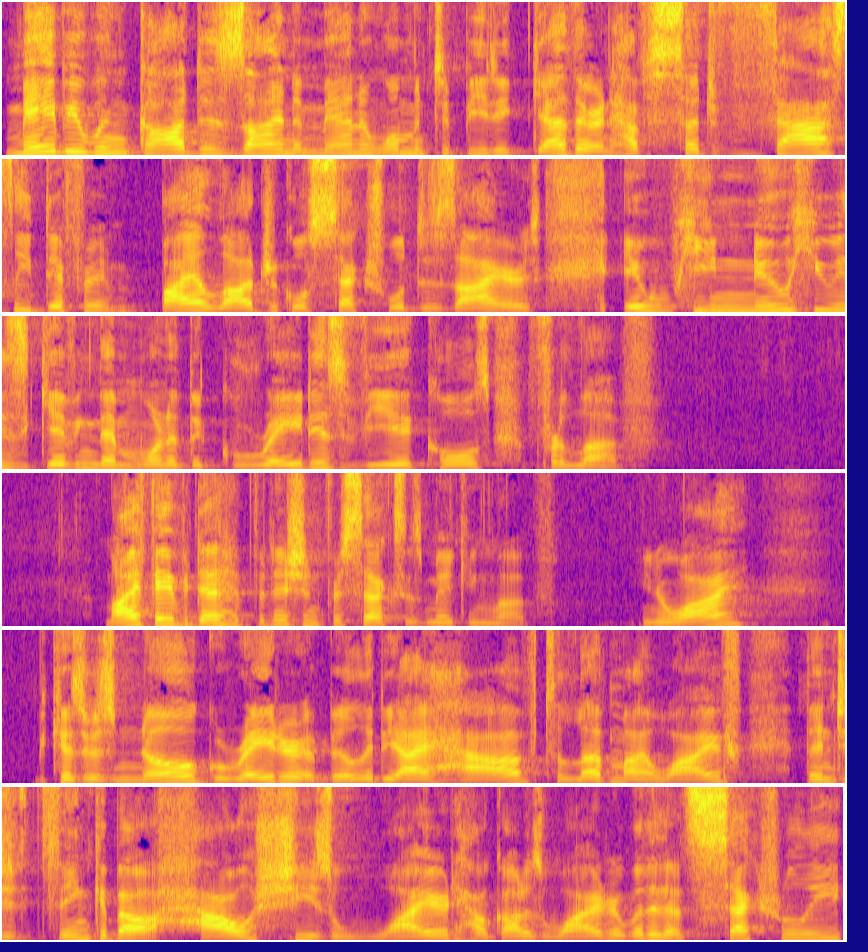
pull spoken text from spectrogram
Maybe when God designed a man and woman to be together and have such vastly different biological sexual desires, it, he knew he was giving them one of the greatest vehicles for love. My favorite definition for sex is making love. You know why? Because there's no greater ability I have to love my wife than to think about how she's wired, how God has wired her, whether that's sexually,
